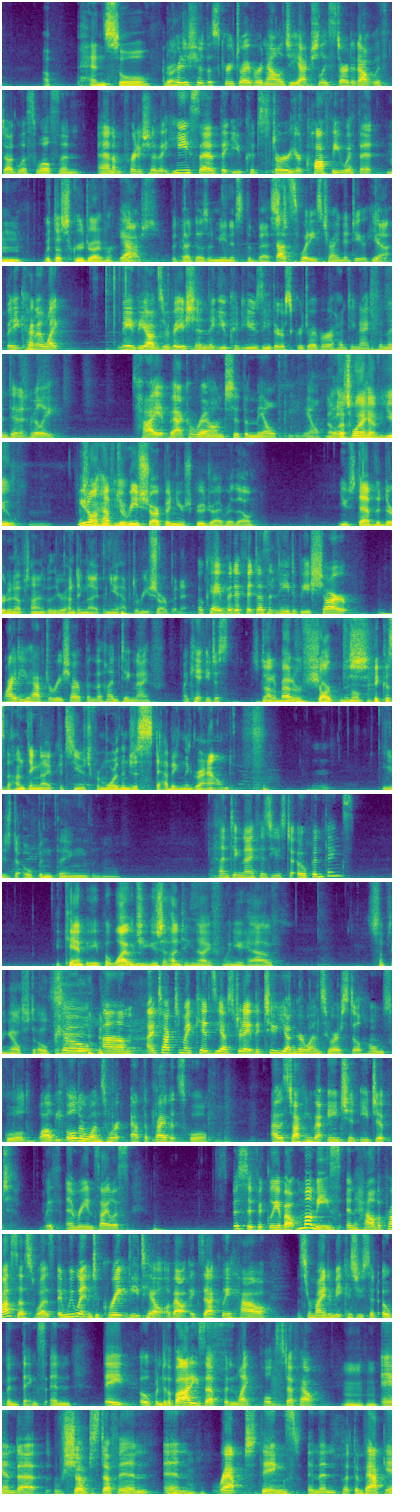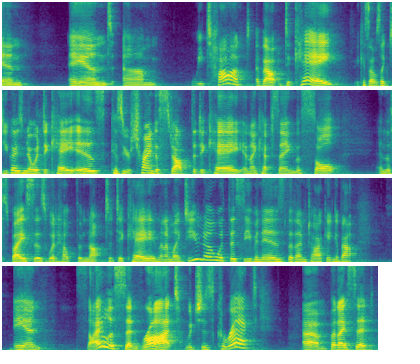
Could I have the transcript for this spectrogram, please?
a pencil. I'm Right. pretty sure the screwdriver analogy actually started out with Douglas Wilson, and I'm pretty sure that he said that you could stir your coffee with it. Hmm. With a screwdriver? Yeah, Yes, but that doesn't mean it's the best. that's what he's trying to do here. Yeah. But he kind of like made the observation that you could use either a screwdriver or a hunting knife, and then didn't really tie it back around to the male female. No, thing. that's why I have you. Hmm. You don't have have to you. resharpen your screwdriver though. You stab the dirt enough times with your hunting knife, and you have to resharpen it. okay. But if it doesn't need to be sharp, why do you have to resharpen the hunting knife? Why can't you just It's not a matter of sharpness. Well, because the hunting knife gets used for more than just stabbing the ground. Used to open things. the hunting knife is used to open things? it can be, but why would you use a hunting knife when you have something else to open? So um, I talked to my kids yesterday, the two younger ones who are still homeschooled, while the older ones were at the private school. I was talking about ancient Egypt with Emery and Silas, specifically about mummies and how the process was. And we went into great detail about exactly how this reminded me because you said open things and they opened the bodies up and like pulled stuff out. and uh, shoved stuff in and wrapped things and then put them back in. And um, we talked about decay because I was like, "Do you guys know what decay is?" Because you're trying to stop the decay, and I kept saying the salt and the spices would help them not to decay. And then I'm like, "Do you know what this even is that I'm talking about?" And Silas said rot, which is correct. Um, but I said,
